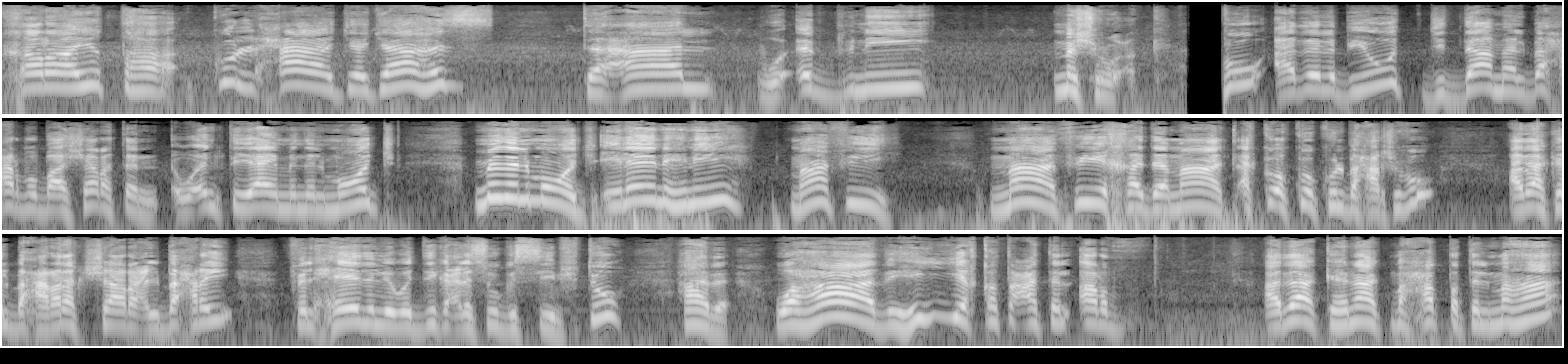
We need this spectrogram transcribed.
خرايطها كل حاجة جاهز. تعال وابني مشروعك. هذه البيوت قدامها البحر مباشرة وأنت جاي من الموج. من الموج إلين هني؟ ما في ما في خدمات. أكو أكو كل بحر. شوفوا هذاك البحر هذاك الشارع البحري في الحيل اللي يوديك على سوق السيب شفتوه؟ هذا. وهذه هي قطعة الأرض. هذاك هناك محطة المها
